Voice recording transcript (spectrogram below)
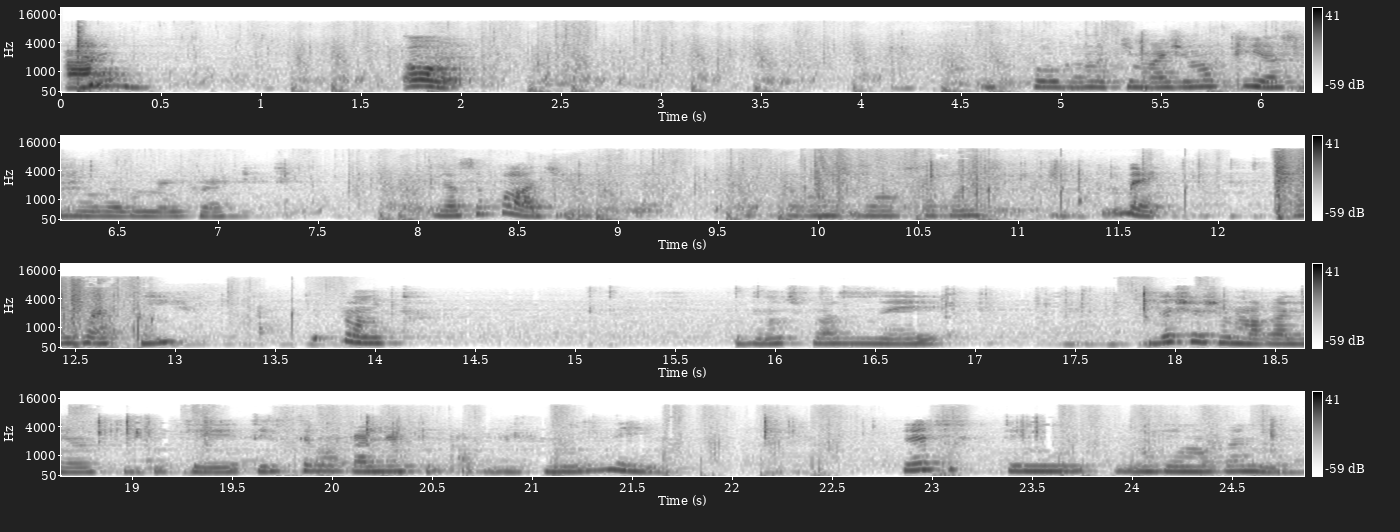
Ai. Oh, de uma criança jogando Minecraft. criança pode. Então vamos só. Tudo bem. Vamos aqui e pronto. Podemos fazer... Deixa eu chamar a galinha aqui, porque tem que ter uma galinha aqui. Meio. Três que tem, não tem uma galinha.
